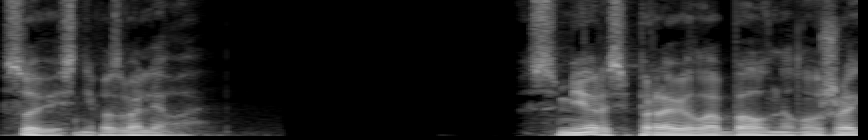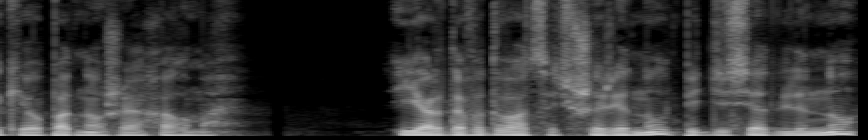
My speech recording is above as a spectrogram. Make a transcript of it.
Совесть не позволяла. Смерть правила бал на лужайке у подножия холма. Ярдов 20 в ширину, 50 в длину,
